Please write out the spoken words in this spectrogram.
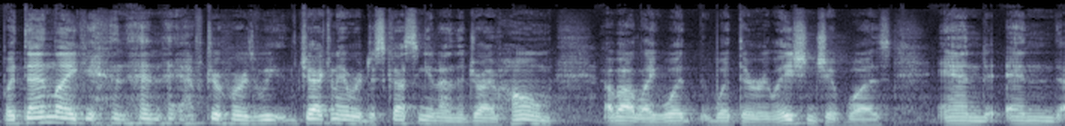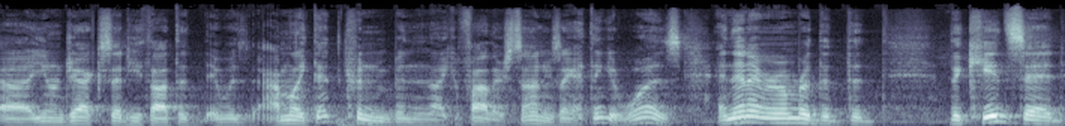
But then like, and then afterwards, we Jack and I were discussing it on the drive home about like what what their relationship was, and and uh, you know Jack said he thought that it was. I'm like that couldn't have been like a father son. He's like I think it was, and then I remember that the the kid said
